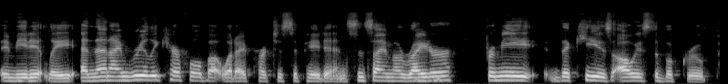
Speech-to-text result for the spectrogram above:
immediately. And then I'm really careful about what I participate in. Since I'm a writer, mm-hmm. for me, the key is always the book group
